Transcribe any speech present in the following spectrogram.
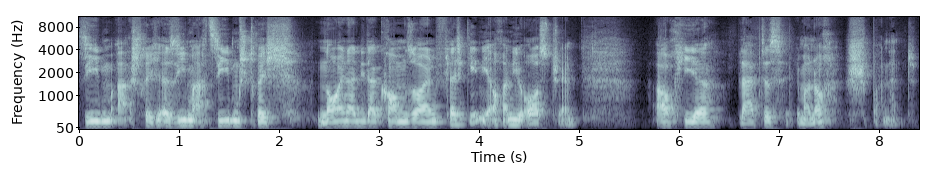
787-9er, äh, die da kommen sollen. Vielleicht gehen die auch an die Austrian. Auch hier bleibt es immer noch spannend.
